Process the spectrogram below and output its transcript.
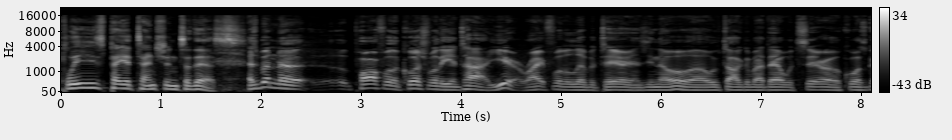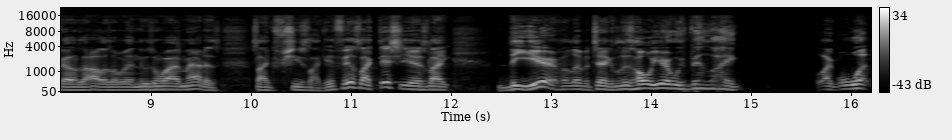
please pay attention to this. Has been the par for the course for the entire year, right? For the libertarians, you know, uh, we've talked about that with Sarah, of course, Gonzales over at News and Why It Matters. It's like she's like, it feels like this year is like the year for libertarians. This whole year we've been like, like what?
